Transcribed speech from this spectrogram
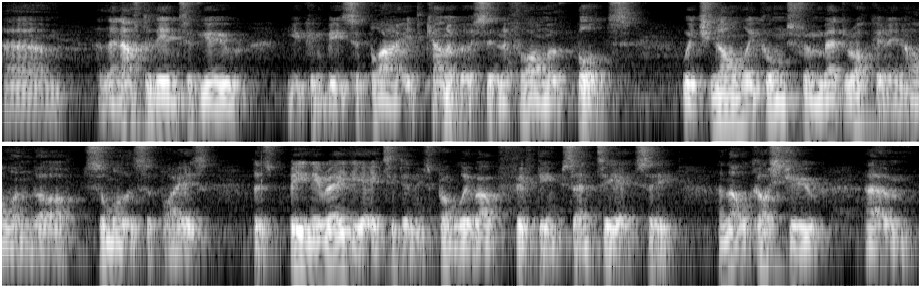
um, and then after the interview, you can be supplied cannabis in the form of buds, which normally comes from Bedrocan in Holland or some other suppliers that's been irradiated and it's probably about 15% THC and that will cost you um,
